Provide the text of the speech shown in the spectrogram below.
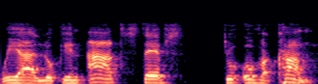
we are looking at steps to overcome.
